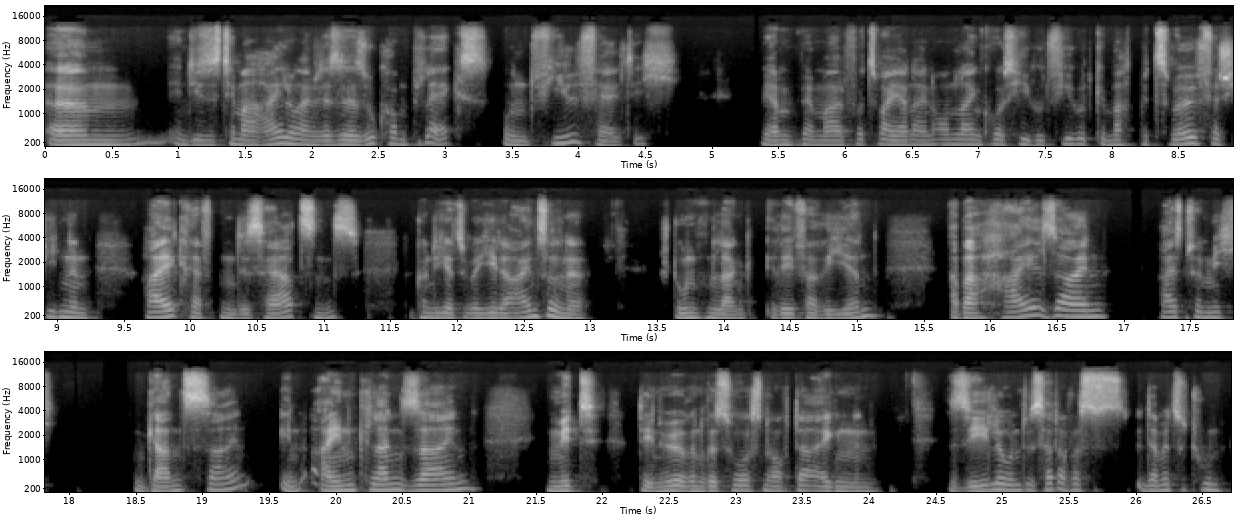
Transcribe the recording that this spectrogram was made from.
ähm, in dieses Thema Heilung, das ist ja so komplex und vielfältig. Wir haben ja mal vor zwei Jahren einen Online-Kurs He Good, Feel Good gemacht mit zwölf verschiedenen Heilkräften des Herzens. Da könnte ich jetzt über jede einzelne stundenlang referieren. Aber Heil sein heißt für mich ganz sein, in Einklang sein, mit den höheren Ressourcen auch der eigenen Seele. Und es hat auch was damit zu tun,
